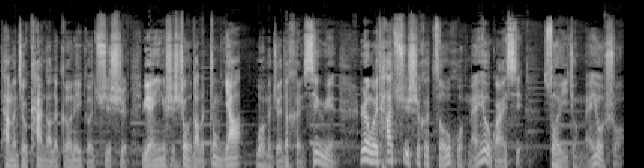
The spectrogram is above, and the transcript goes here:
他们就看到了格雷格去世，原因是受到了重压。我们觉得很幸运，认为他去世和走火没有关系，所以就没有说。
